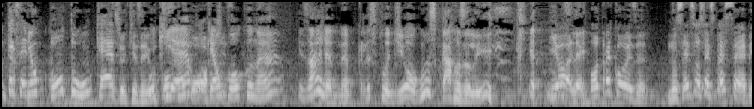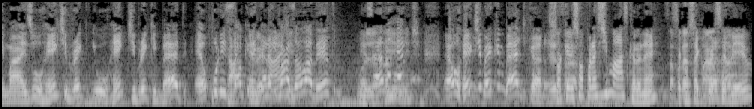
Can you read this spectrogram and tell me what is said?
o que seria o ponto 1 casualties. aí, O que é, ponto o que é um pouco, né? Exagero, né? Porque ele explodiu alguns carros ali. E olha, sei. outra coisa. Não sei se vocês percebem, mas o Hank de, Break, o Hank de Breaking Bad é o policial Tá, que é lidera a invasão lá dentro. Exatamente. É, é o Hank de Breaking Bad, cara. Só que ele só aparece de máscara, né? Só você consegue máscara. perceber.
